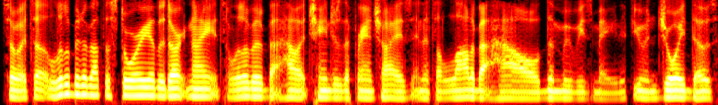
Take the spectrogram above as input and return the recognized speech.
So it's a little bit about the story of the Dark Knight. It's a little bit about how it changes the franchise, and it's a lot about how the movie's made. If you enjoyed those,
